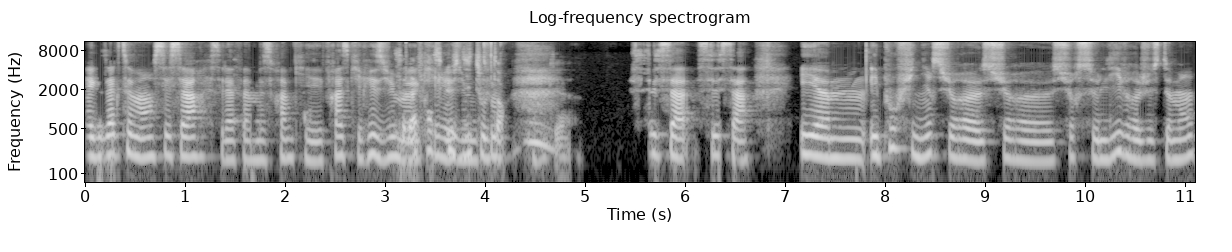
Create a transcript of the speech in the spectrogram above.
Exactement, c'est ça. C'est la fameuse phrase qui, phrase qui résume. C'est la phrase que je dis tout, le temps. C'est ça, c'est ça. Et, et pour finir sur, sur, sur ce livre justement,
